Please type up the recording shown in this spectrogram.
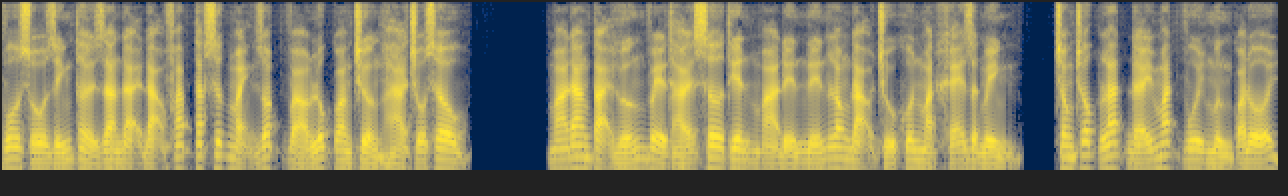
vô số dính thời gian đại đạo pháp tác sức mạnh rót vào lúc quang trường hà chỗ sâu. Mà đang tại hướng về thái sơ thiên mà đến đến long đạo chủ khuôn mặt khẽ giật mình, trong chốc lát đáy mắt vui mừng quá đỗi.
